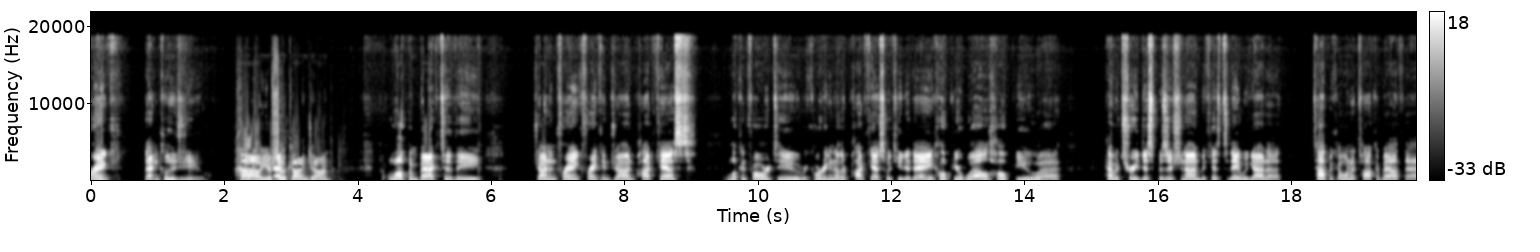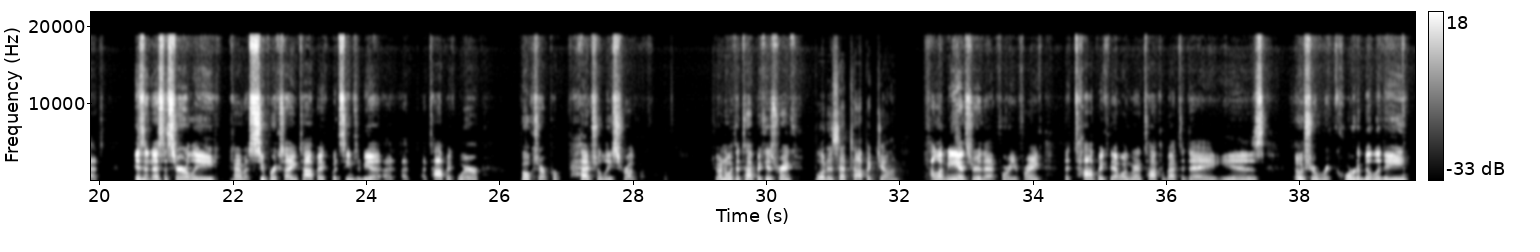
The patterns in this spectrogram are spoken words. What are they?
Frank, that includes you. Oh, you're so kind, John. Welcome back to the John and Frank, Frank and John podcast. Looking forward to recording another podcast with you today. Hope you're well. Hope you uh, have a tree disposition on because today we got a topic I want to talk about that isn't necessarily kind of a super exciting topic, but seems to be a, a, a topic where folks are perpetually struggling. Do you want to know what the topic is, Frank? What is that topic, John? Uh, let me answer that for you, Frank. The topic that we're going to talk about today is OSHA recordability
